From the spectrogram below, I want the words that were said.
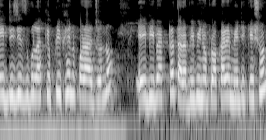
এই ডিজিজগুলোকে প্রিভেন্ট করার জন্য এই বিভাগটা তারা বিভিন্ন প্রকারের মেডিকেশন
